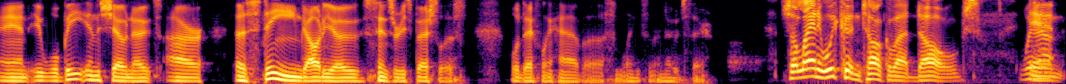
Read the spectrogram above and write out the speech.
and it will be in the show notes. Our esteemed audio sensory specialist will definitely have uh, some links in the notes there. So, Lanny, we couldn't talk about dogs Well, and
